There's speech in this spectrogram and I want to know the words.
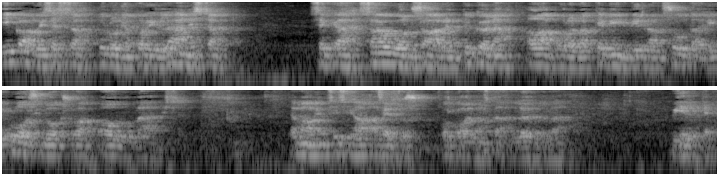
Ikaalisessa Turun ja Porin läänissä sekä Sauvonsaaren tykönä alapuolella Kemin virran suunta eli ulosjuoksua Oulun läänissä. Tämä on siis ihan asetuskokoelmasta löytyvä virke.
